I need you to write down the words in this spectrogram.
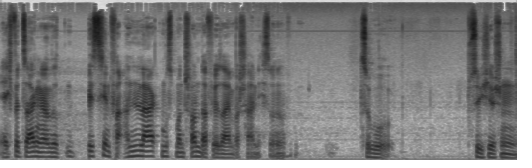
Ja, ich würde sagen, also ein bisschen veranlagt muss man schon dafür sein, wahrscheinlich so zu psychischen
